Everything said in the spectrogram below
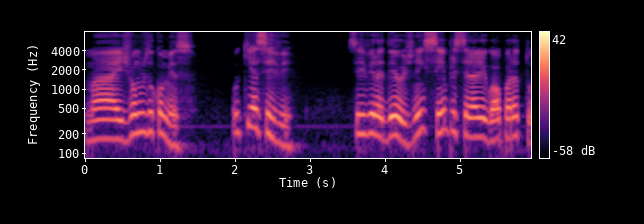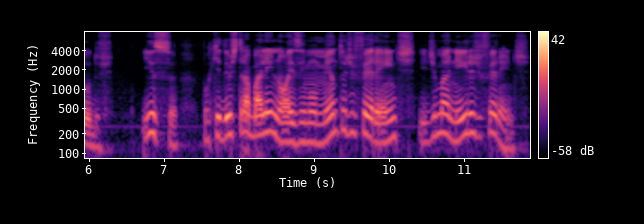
mas vamos do começo. O que é servir? Servir a Deus nem sempre será igual para todos. Isso porque Deus trabalha em nós em momentos diferentes e de maneiras diferentes.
